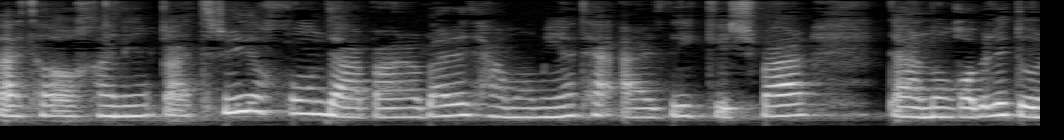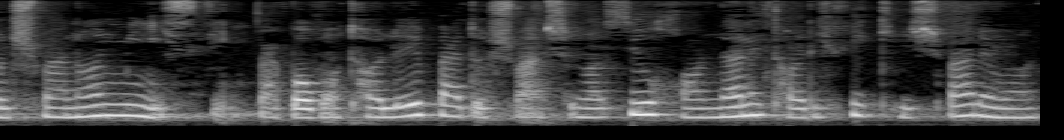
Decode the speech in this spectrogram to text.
و تا آخرین قطره خون در برابر تمامیت ارضی کشور در مقابل دشمنان می و با مطالعه و دشمنشناسی و خواندن تاریخ کشورمان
